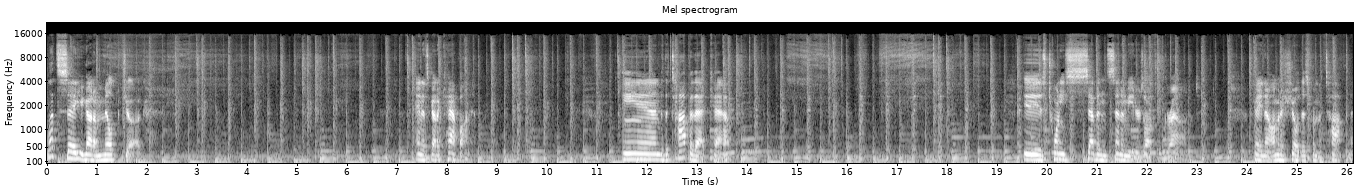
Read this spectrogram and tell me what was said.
Let's say you got a milk jug. And it's got a cap on it. And the top of that cap is 27 centimeters off the ground. Okay, now I'm going to show this from the top now.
